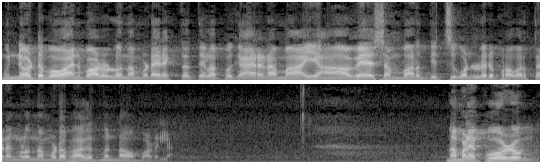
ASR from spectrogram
മുന്നോട്ട് പോകാൻ പാടുള്ളൂ. നമ്മുടെ രക്തത്തിളപ്പ് കാരണമായി ആവേശം വർദ്ധിച്ചുകൊണ്ടുള്ളൊരു പ്രവർത്തനങ്ങളും നമ്മുടെ ഭാഗത്തു നിന്നുണ്ടാവാൻ പാടില്ല. നമ്മളെപ്പോഴും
